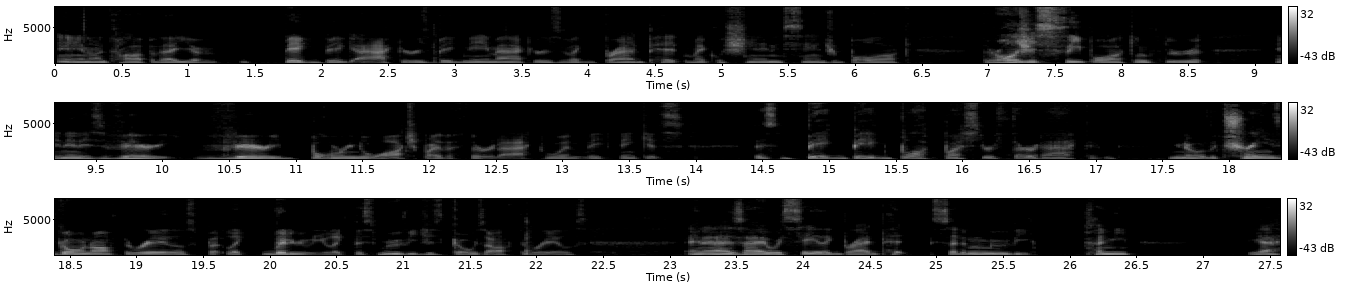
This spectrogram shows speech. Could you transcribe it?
And on top of that, you have big, big actors, big name actors like Brad Pitt, Michael Shannon, Sandra Bullock. They're all just sleepwalking through it. And it is very, very boring to watch by the third act when they think it's this big, big blockbuster third act. And, you know, the train's going off the rails. But, like, literally, like, this movie just goes off the rails. And as I always say, like Brad Pitt said in the movie, I mean, yeah,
